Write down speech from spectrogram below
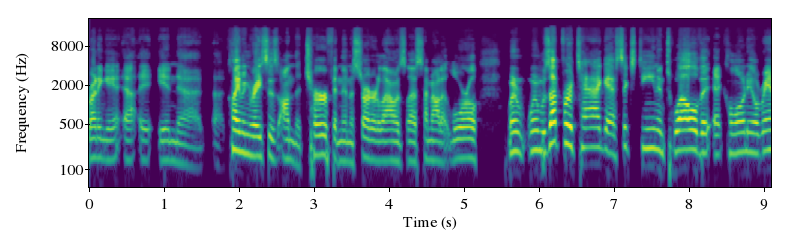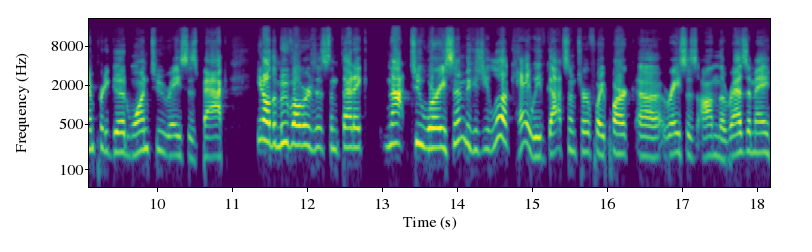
running in uh, uh, claiming races on the turf and then a starter allowance last time out at Laurel. When when was up for a tag at 16 and 12 at, at Colonial, ran pretty good, won two races back. You know, the move over to synthetic, not too worrisome because you look, hey, we've got some Turfway Park uh, races on the resume.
